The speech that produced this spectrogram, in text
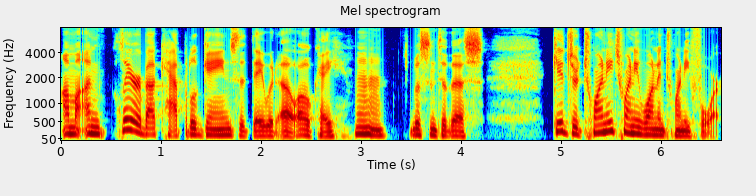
I'm unclear about capital gains that they would owe. Okay. Mm-hmm. Listen to this. Kids are 20, 21, and 24.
